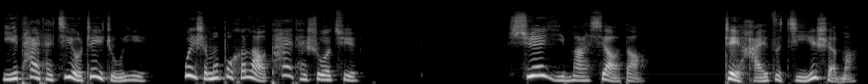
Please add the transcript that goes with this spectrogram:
姨太太既有这主意，为什么不和老太太说去？”薛姨妈笑道：“这孩子急什么？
